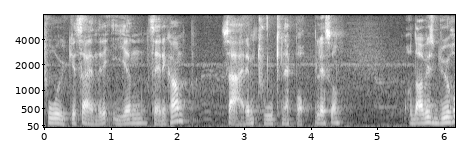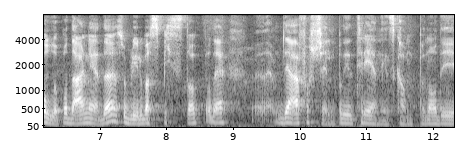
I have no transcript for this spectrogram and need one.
to uker seinere i en seriekamp, så er de to knepp opp, liksom. Og da hvis du holder på der nede, så blir du bare spist opp. Og det, det er forskjellen på de treningskampene og de,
